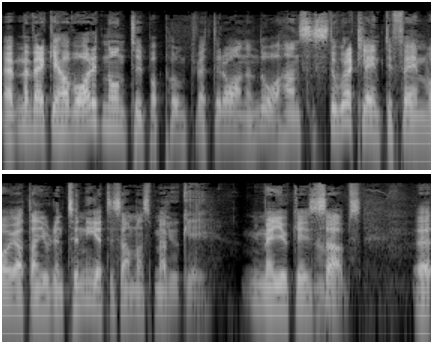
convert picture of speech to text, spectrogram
Eh, Men verkar ha varit någon typ av punkveteran ändå. Hans stora claim to fame var ju att han gjorde en turné tillsammans med, UK. med UK Subs. Eh,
